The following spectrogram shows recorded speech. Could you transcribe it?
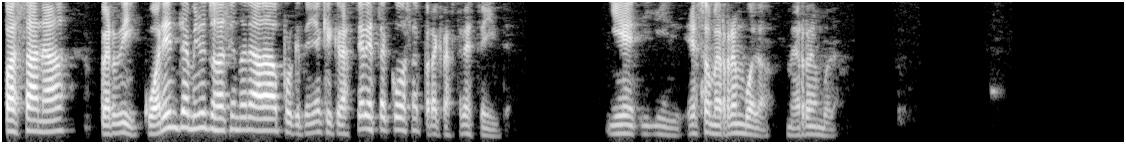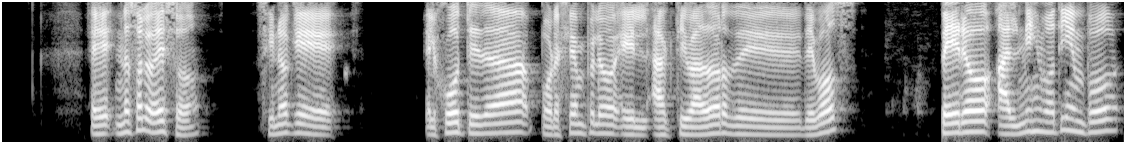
pasan a, perdí 40 minutos haciendo nada porque tenía que craftear esta cosa para craftear este ítem. Y, y eso me reemboló, me reemboló. Eh, no solo eso, sino que el juego te da, por ejemplo, el activador de, de voz, pero al mismo tiempo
